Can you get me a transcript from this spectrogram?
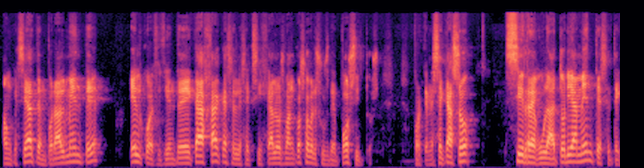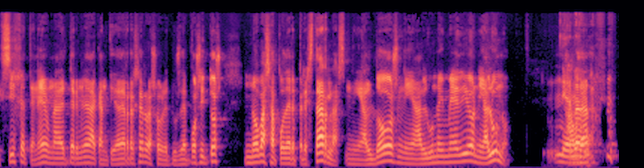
aunque sea temporalmente, el coeficiente de caja que se les exige a los bancos sobre sus depósitos. Porque en ese caso si regulatoriamente se te exige tener una determinada cantidad de reservas sobre tus depósitos, no vas a poder prestarlas ni al 2, ni al 1,5, ni al 1. Ni a nada.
